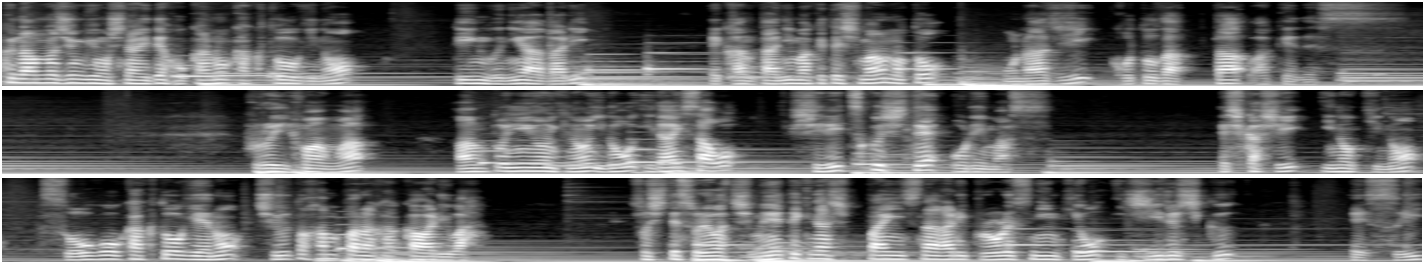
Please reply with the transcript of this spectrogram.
く何の準備もしないで他の格闘技のリングに上がり、簡単に負けてしまうのと同じことだったわけです。古いファンはアントニオ猪木の偉大さを知り尽くしております。しかし、猪木の総合格闘技への中途半端な関わりは、そしてそれは致命的な失敗につながり、プロレス人気を著しく衰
